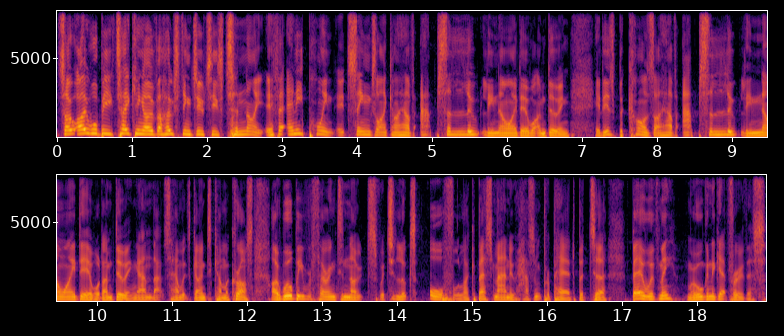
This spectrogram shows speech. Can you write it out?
So I will be taking over hosting duties tonight. If at any point it seems like I have absolutely no idea what I'm doing, it is because I have absolutely no idea what I'm doing, and that's how it's going to come across. I will be referring to notes, which looks awful, like a best man who hasn't prepared, but uh, bear with me, we're all going to get through this.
